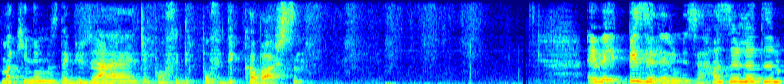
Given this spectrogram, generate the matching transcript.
makinemizde güzelce pofidik pofidik kabarsın. Evet bezelerimizi hazırladım.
